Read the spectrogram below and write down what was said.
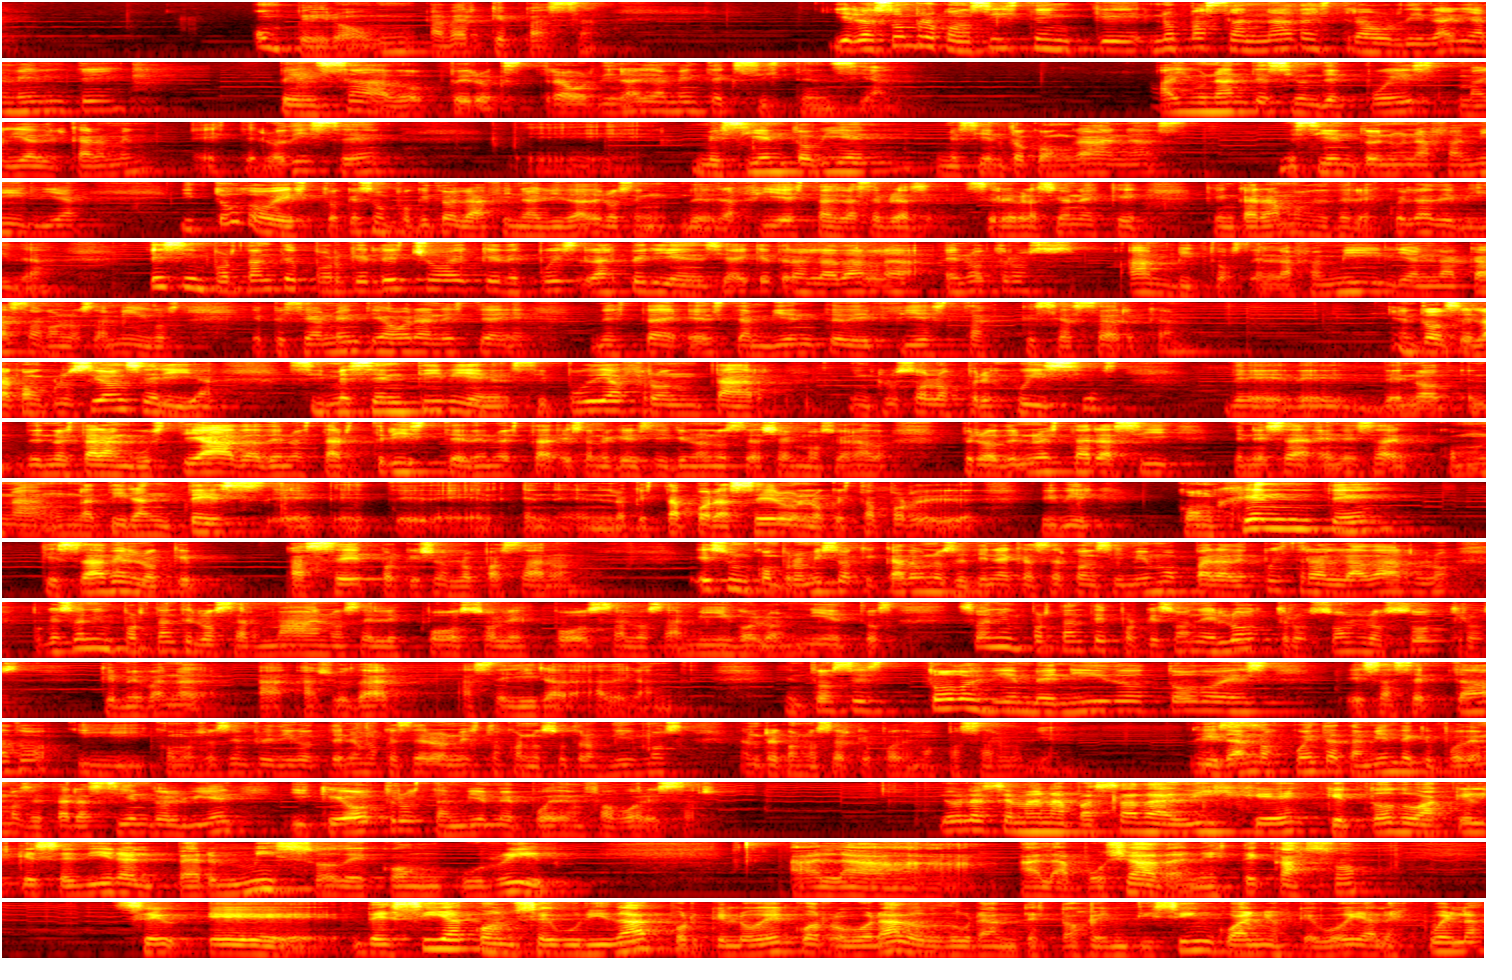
un pero, a ver qué pasa. Y el asombro consiste en que no pasa nada extraordinariamente pensado, pero extraordinariamente existencial. Hay un antes y un después, María del Carmen este, lo dice, eh, me siento bien, me siento con ganas, me siento en una familia. Y todo esto, que es un poquito la finalidad de, los, de las fiestas, de las celebraciones que, que encaramos desde la escuela de vida, es importante porque el hecho hay que después, la experiencia, hay que trasladarla en otros ámbitos, en la familia, en la casa, con los amigos, especialmente ahora en este, en este, este ambiente de fiestas que se acercan. Entonces, la conclusión sería, si me sentí bien, si pude afrontar incluso los prejuicios, de, no, estar angustiada, de no estar triste, de no estar, eso no quiere decir que no nos haya emocionado, pero de no estar así en esa, en esa como una, una tirantez eh, en, lo que está por hacer o en lo que está por eh, vivir, con gente que saben lo que pasé porque ellos lo pasaron es un compromiso que cada uno se tiene que hacer con sí mismo para después trasladarlo, porque son importantes los hermanos, el esposo, la esposa, los amigos, los nietos, son importantes porque son el otro, son los otros que me van a, ayudar a seguir adelante. Entonces todo es bienvenido, todo es, es aceptado y como yo siempre digo, tenemos que ser honestos con nosotros mismos en reconocer que podemos pasarlo bien. Y darnos cuenta también de que podemos estar haciendo el bien y que otros también me pueden favorecer. Yo la semana pasada dije que todo aquel que se diera el permiso de concurrir a la, apoyada en este caso, se, eh, decía con seguridad, porque lo he corroborado durante estos 25 años que voy a la escuela,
